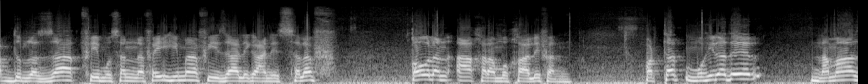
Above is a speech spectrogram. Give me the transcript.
আব্দুর রাজ্জাক ফি মুসান্নাফাইহিমা ফি যালিকা আনিস সালাফ কওলান আখরা মুখালিফান। অর্থাৎ মহিলাদের নামাজ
